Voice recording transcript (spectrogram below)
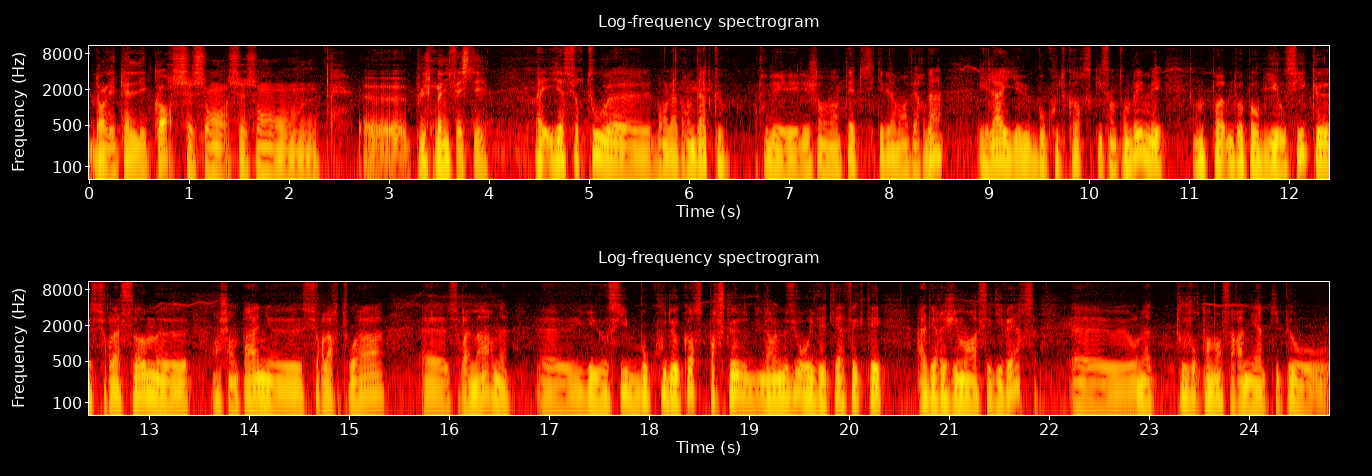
dans lesquelles les Corses se sont, plus manifestés? Ben, Il y a surtout bon, la grande date que tous les, gens ont en tête, c'est évidemment Verdun. Et là, il y a eu beaucoup de Corses qui sont tombés, mais on ne doit pas oublier aussi que sur la Somme, euh, en Champagne, euh, sur l'Artois, euh, sur la Marne, il y a eu aussi beaucoup de Corses parce que dans la mesure où ils étaient affectés à des régiments assez divers, on a toujours tendance à ramener un petit peu au,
